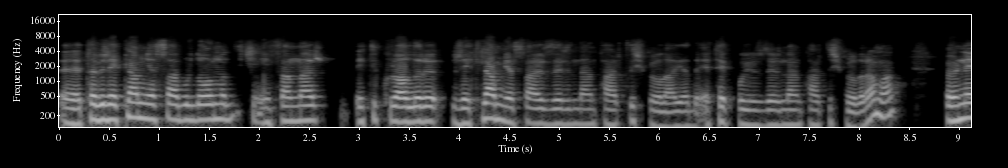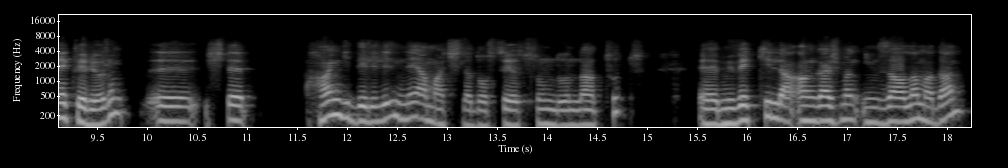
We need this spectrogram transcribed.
Ee, tabii reklam yasağı burada olmadığı için insanlar etik kuralları reklam yasağı üzerinden tartışmıyorlar ya da etek boyu üzerinden tartışmıyorlar ama örnek veriyorum e, işte hangi delili ne amaçla dosyaya sunduğundan tut e, müvekkille angajman imzalamadan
